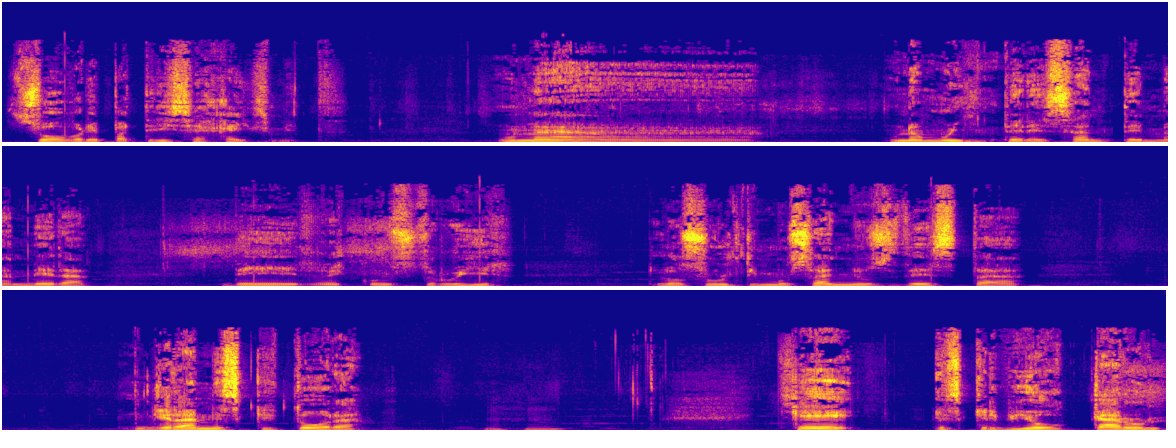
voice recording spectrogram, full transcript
sobre Patricia Highsmith. Una, una muy interesante manera de reconstruir los últimos años de esta gran escritora que escribió Carol,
